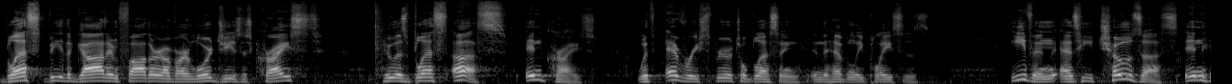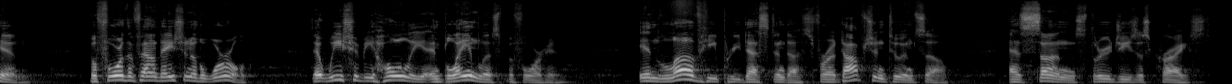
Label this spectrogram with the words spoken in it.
Blessed be the God and Father of our Lord Jesus Christ, who has blessed us in Christ with every spiritual blessing in the heavenly places, even as he chose us in him before the foundation of the world that we should be holy and blameless before Him. In love, He predestined us for adoption to Himself as sons through Jesus Christ,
